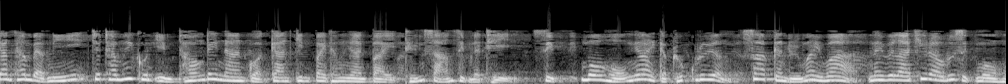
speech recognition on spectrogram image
การทำแบบนี้จะทำให้คุณอิ่มท้องได้นานกว่าการกินไปทำงานไปถึง 30 นาที 10. โมโหง่ายกับทุกเรื่อง ทราบกันหรือไม่ว่าในเวลาที่เรารู้สึกโมโห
